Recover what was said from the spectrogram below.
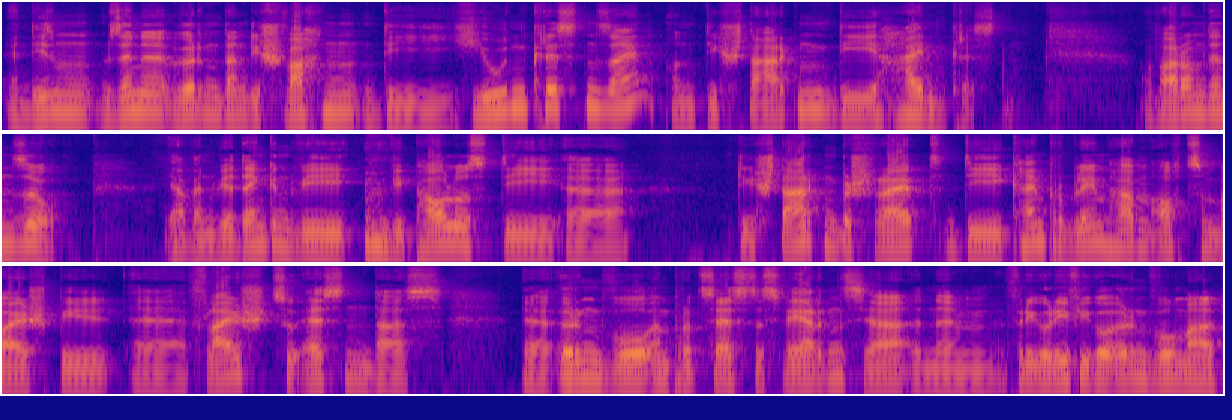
In diesem Sinne würden dann die Schwachen die Judenchristen sein und die Starken die Heidenchristen. Warum denn so? Ja, wenn wir denken, wie, wie Paulus die, äh, die Starken beschreibt, die kein Problem haben, auch zum Beispiel äh, Fleisch zu essen, das äh, irgendwo im Prozess des Werdens, ja, in einem Frigorifico irgendwo mal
